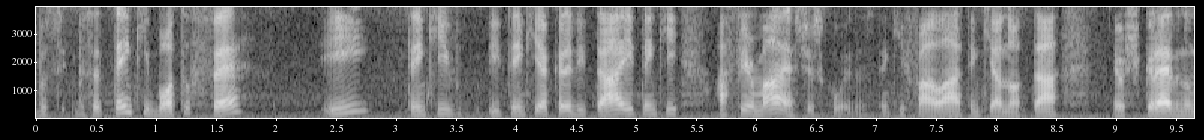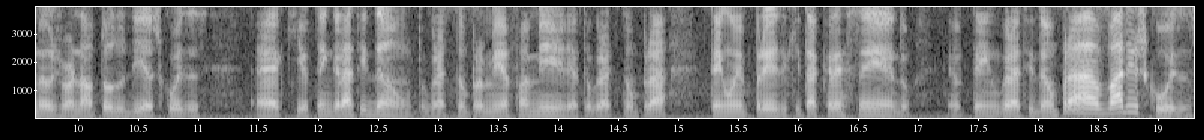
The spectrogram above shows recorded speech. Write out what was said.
você, você tem que botar fé e tem que e tem que acreditar e tem que afirmar essas coisas, tem que falar, tem que anotar. Eu escrevo no meu jornal todo dia as coisas é, que eu tenho gratidão. Estou gratidão para minha família, estou gratidão para tenho uma empresa que está crescendo, eu tenho gratidão para várias coisas.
